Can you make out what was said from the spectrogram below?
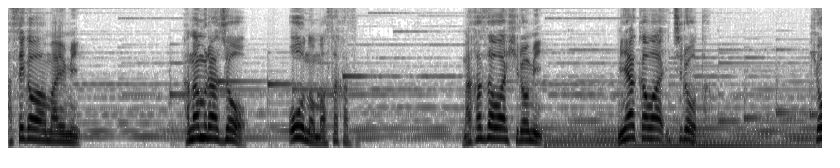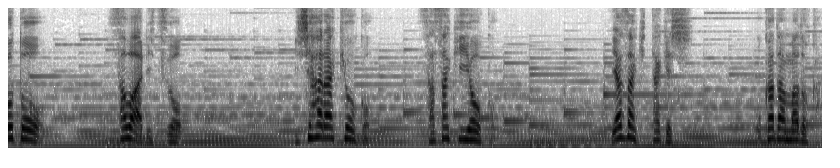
長谷川真由美花村城大野正和中澤博美宮川一郎太教頭沢律夫石原京子佐々木陽子矢崎武岡田まどか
